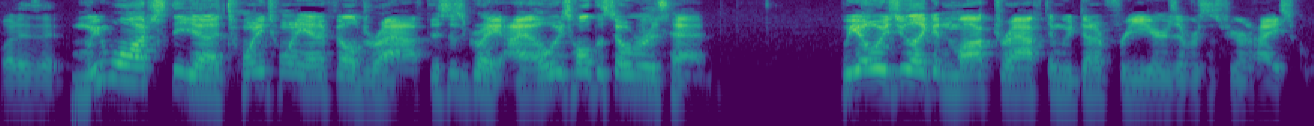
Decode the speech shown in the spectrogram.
What is it? When we watched the uh, 2020 NFL draft, this is great. I always hold this over his head. We always do like a mock draft, and we've done it for years, ever since we were in high school.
